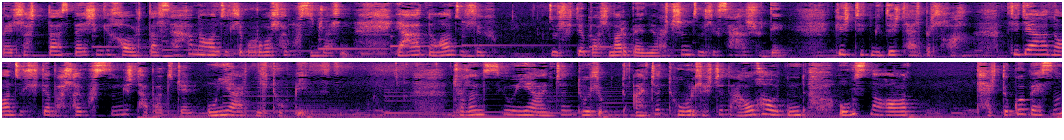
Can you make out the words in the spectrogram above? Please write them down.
барилгачтаас байшингийнхаа уртаал сайхан ногоон зүйлийг ургуулахыг хүсэж байна. Яагаад ногоон зүйлийг зүлэгтэй болмоор байна. Учир нь зүлэг сайхан шүү дээ. Гэж тэд мэдээж тайлбарлах бах. Тэд яагаад ногоон зүлэгтэй болохыг хүссэн гэж та бодож байна. Үүний ард нэг төв бий. Чулуун засгийн үеийн анчин төлөв анчид төвөрлөгчд агуухаа үдэнд өвс ногоон тарьдаггүй байсан.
